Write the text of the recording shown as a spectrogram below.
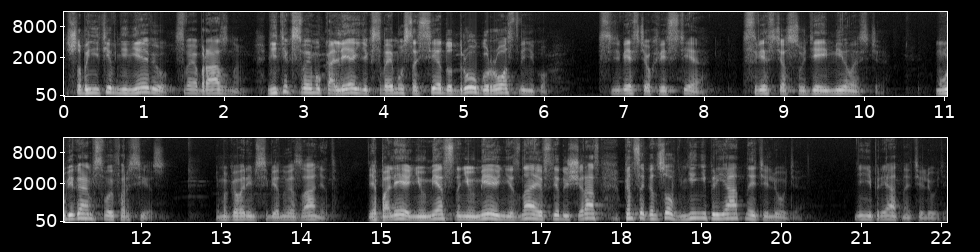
чтобы не идти в Ниневию своеобразную, не идти к своему коллеге, к своему соседу, другу, родственнику, с вестью о Христе, с вестью о суде и милости. Мы убегаем в свой фарсис, и мы говорим себе, ну я занят, я болею, неуместно, не умею, не знаю, в следующий раз. В конце концов, мне неприятны эти люди. Мне неприятны эти люди.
